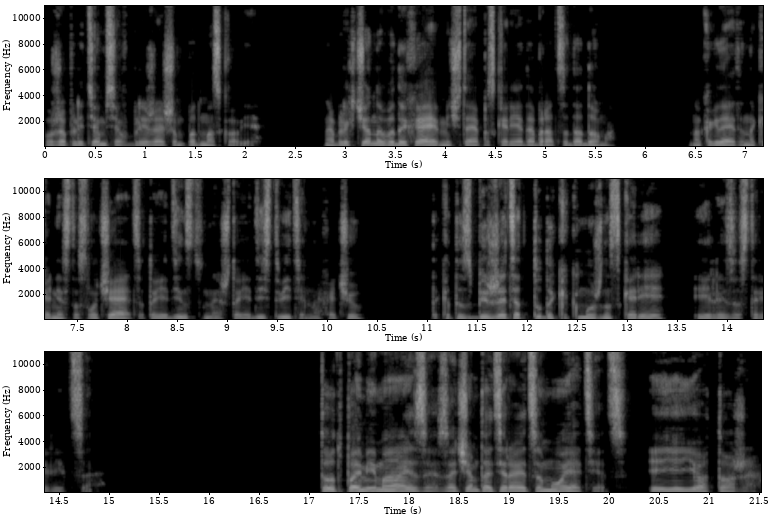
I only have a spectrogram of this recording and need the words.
Уже плетемся в ближайшем Подмосковье. Облегченно выдыхаю, мечтая поскорее добраться до дома. Но когда это наконец-то случается, то единственное, что я действительно хочу, так это сбежать оттуда как можно скорее или застрелиться. Тут помимо Айзы зачем-то отирается мой отец, и ее тоже.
